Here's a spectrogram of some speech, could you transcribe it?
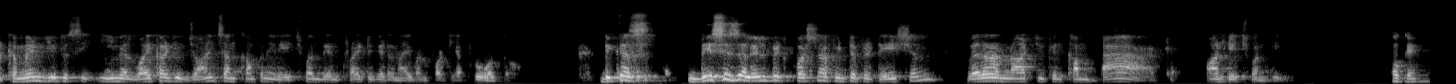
recommend you to see email. Why can't you join some company in H1B and try to get an I-140 approval though? Because this is a little bit question of interpretation, whether or not you can come back on H1B. Okay.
